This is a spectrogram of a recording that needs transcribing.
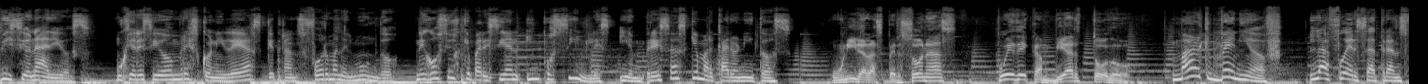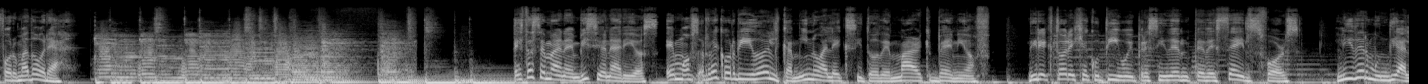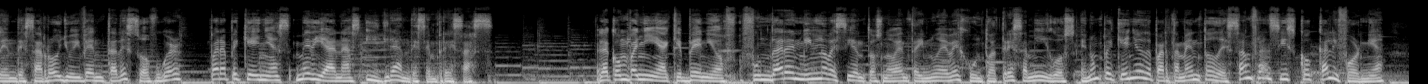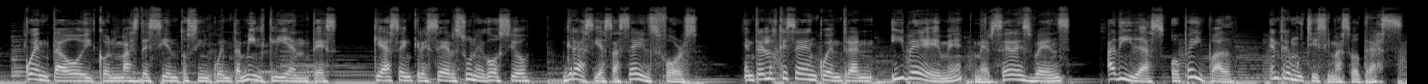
Visionarios. Mujeres y hombres con ideas que transforman el mundo, negocios que parecían imposibles y empresas que marcaron hitos. Unir a las personas puede cambiar todo. Mark Benioff, la fuerza transformadora. Esta semana en Visionarios hemos recorrido el camino al éxito de Mark Benioff, director ejecutivo y presidente de Salesforce, líder mundial en desarrollo y venta de software para pequeñas, medianas y grandes empresas. La compañía que Benioff fundara en 1999 junto a tres amigos en un pequeño departamento de San Francisco, California, cuenta hoy con más de 150.000 clientes que hacen crecer su negocio gracias a Salesforce, entre los que se encuentran IBM, Mercedes-Benz, Adidas o PayPal, entre muchísimas otras.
